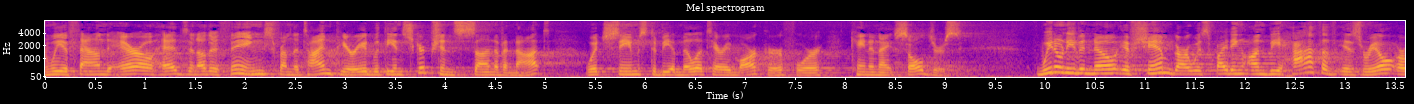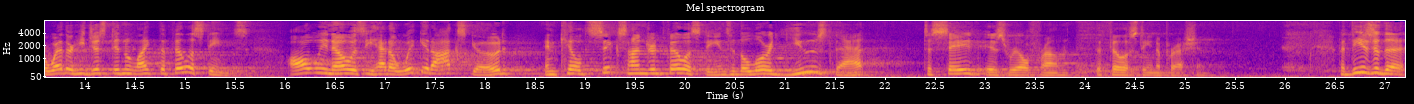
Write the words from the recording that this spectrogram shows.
And we have found arrowheads and other things from the time period with the inscription son of Anat, which seems to be a military marker for Canaanite soldiers. We don't even know if Shamgar was fighting on behalf of Israel or whether he just didn't like the Philistines. All we know is he had a wicked ox goad and killed 600 Philistines, and the Lord used that to save Israel from the Philistine oppression. But these are the,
